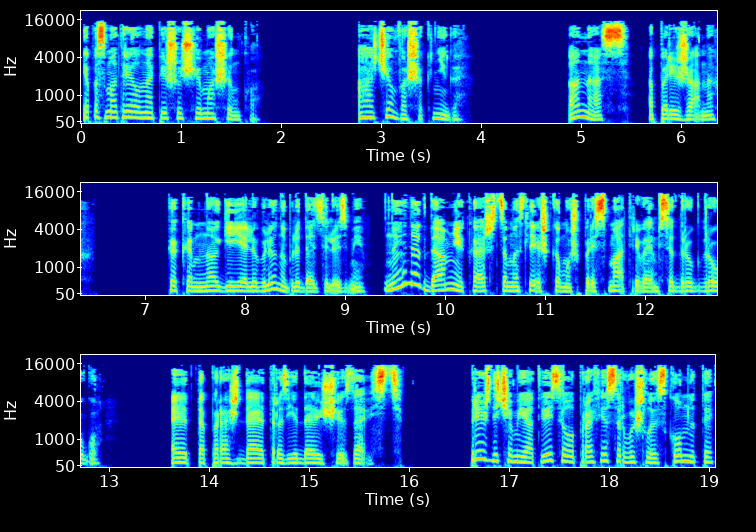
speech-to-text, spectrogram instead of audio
Я посмотрела на пишущую машинку. «А о чем ваша книга?» «О нас, о парижанах. Как и многие, я люблю наблюдать за людьми, но иногда, мне кажется, мы слишком уж присматриваемся друг к другу. Это порождает разъедающую зависть». Прежде чем я ответила, профессор вышла из комнаты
